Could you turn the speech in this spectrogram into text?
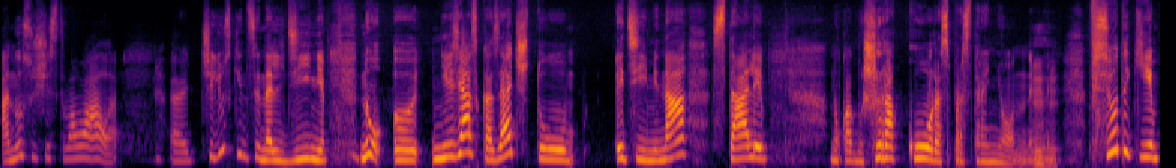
оно существовало. Э, Челюскин Цинальдини. Ну, э, нельзя сказать, что эти имена стали ну, как бы широко распространенными. Мгм. Все-таки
